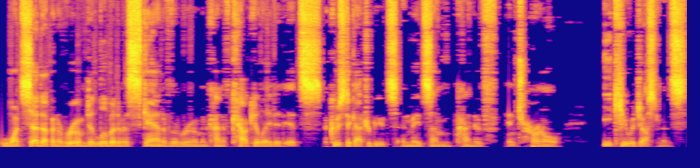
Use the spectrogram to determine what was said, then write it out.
once set up in a room did a little bit of a scan of the room and kind of calculated its acoustic attributes and made some kind of internal eq adjustments.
